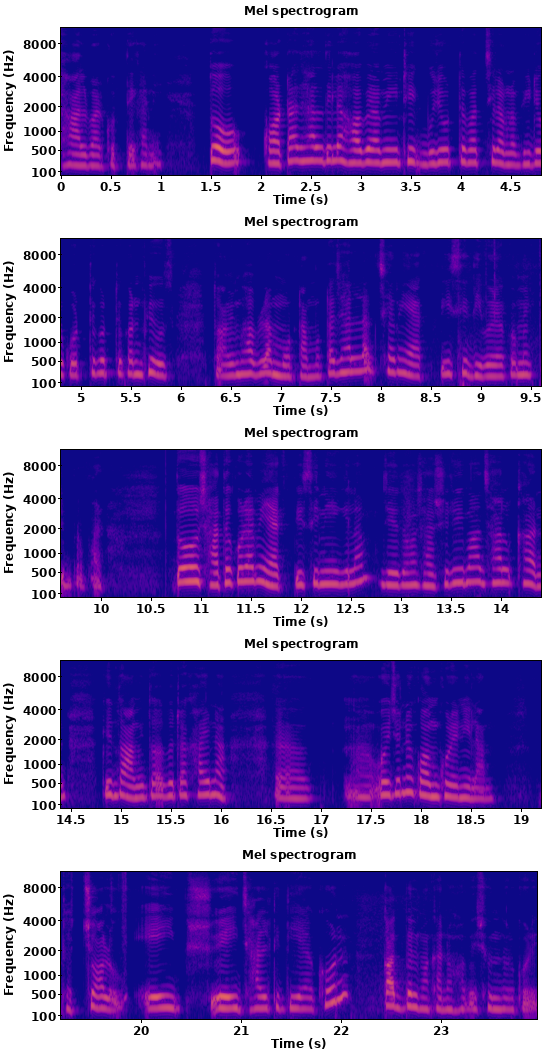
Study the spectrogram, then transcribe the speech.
ঝাল বার করতে এখানে। তো কটা ঝাল দিলে হবে আমি ঠিক বুঝে উঠতে পারছিলাম না ভিডিও করতে করতে কনফিউজ তো আমি ভাবলাম মোটা মোটা ঝাল লাগছে, আমি এক পিসই দিব এরকম একটি ব্যাপার। তো সাথে করে আমি এক পিসই নিয়ে গেলাম, যেহেতু আমার শাশুড়ি মা ঝাল খান, কিন্তু আমি তো অতটা খাই না ওই জন্য কম করে নিলাম। তো চলো, এই এই ঝালটি দিয়ে এখন কদবেল মাখানো হবে সুন্দর করে।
